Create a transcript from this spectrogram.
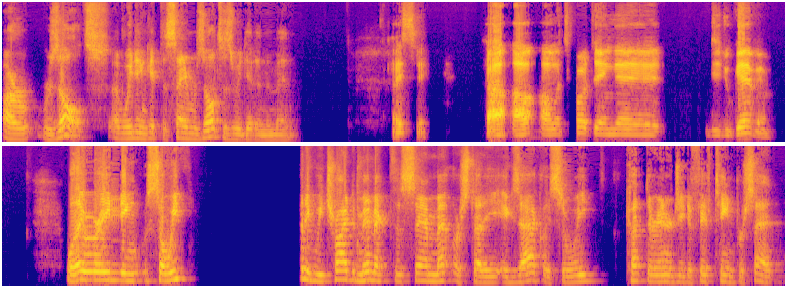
our results. We didn't get the same results as we did in the men. I see. Uh, how, how, much protein uh, did you give him? Well they were eating so we we tried to mimic the sam mettler study exactly. So we cut their energy to 15%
